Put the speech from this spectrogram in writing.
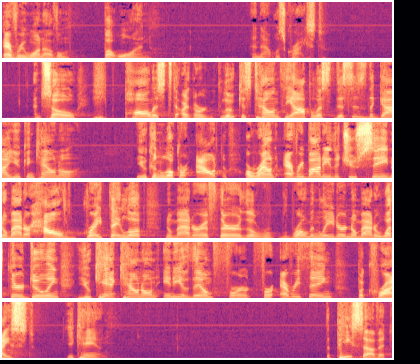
Every one of them but one, and that was Christ. And so Paul is, or Luke is telling Theophilus, this is the guy you can count on. You can look out around everybody that you see, no matter how great they look, no matter if they're the Roman leader, no matter what they're doing. You can't count on any of them for, for everything, but Christ, you can. The piece of it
